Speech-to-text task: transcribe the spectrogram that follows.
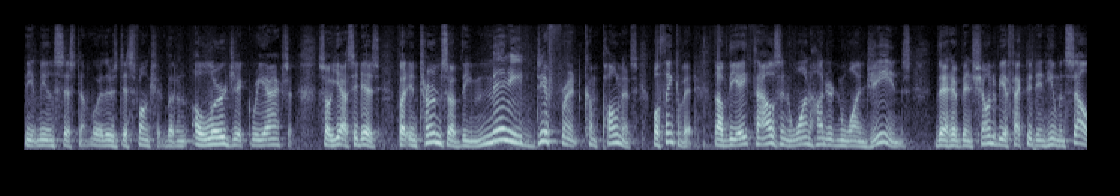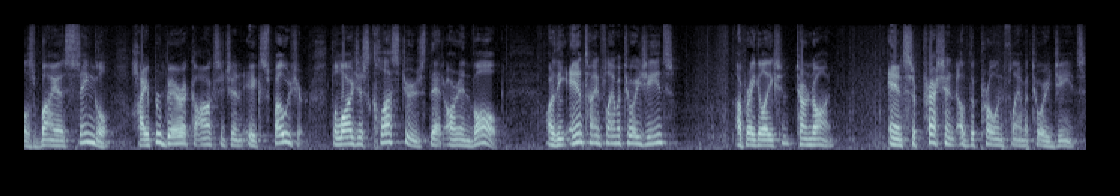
the immune system where there's dysfunction, but an allergic reaction. So, yes, it is. But in terms of the many different components, well, think of it of the 8,101 genes that have been shown to be affected in human cells by a single hyperbaric oxygen exposure, the largest clusters that are involved are the anti inflammatory genes, upregulation, turned on and suppression of the pro inflammatory genes.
